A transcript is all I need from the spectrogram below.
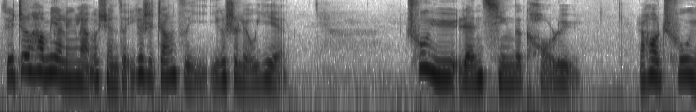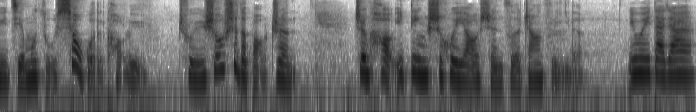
所以郑浩面临两个选择，一个是章子怡，一个是刘烨。出于人情的考虑，然后出于节目组效果的考虑。处于收视的保证，郑浩一定是会要选择章子怡的，因为大家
